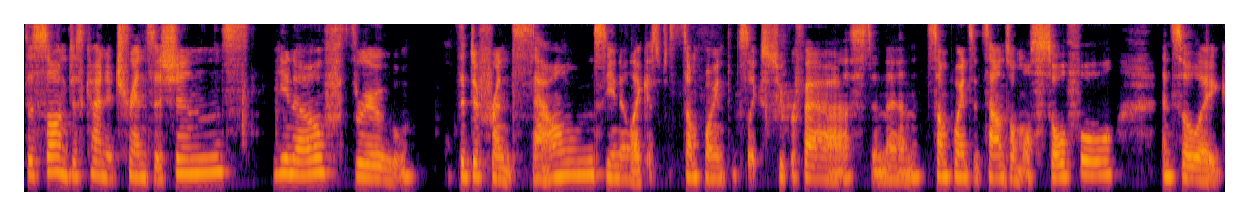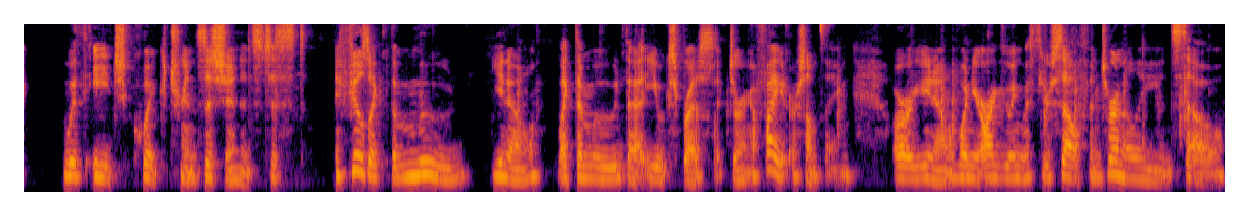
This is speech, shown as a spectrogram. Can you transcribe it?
The song just kind of transitions, you know, through the different sounds you know like at some point it's like super fast and then some points it sounds almost soulful and so like with each quick transition, it's just, it feels like the mood, you know, like the mood that you express like during a fight or something, or, you know, when you're arguing with yourself internally. And so,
